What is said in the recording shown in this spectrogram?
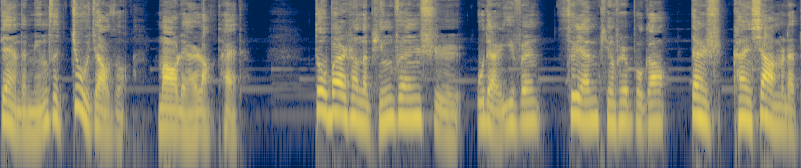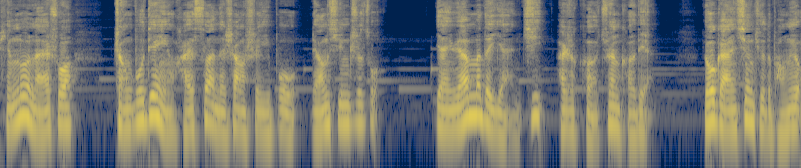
电影的名字就叫做《猫脸老太太》。豆瓣上的评分是五点一分，虽然评分不高，但是看下面的评论来说，整部电影还算得上是一部良心之作，演员们的演技还是可圈可点。有感兴趣的朋友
